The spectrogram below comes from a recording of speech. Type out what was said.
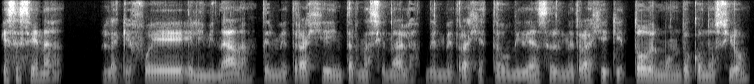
Esa escena la que fue eliminada del metraje internacional, del metraje estadounidense, del metraje que todo el mundo conoció,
